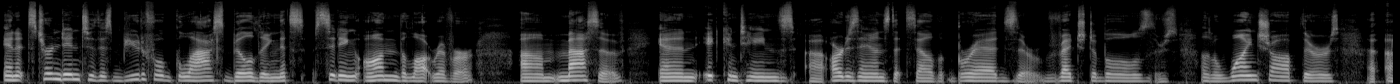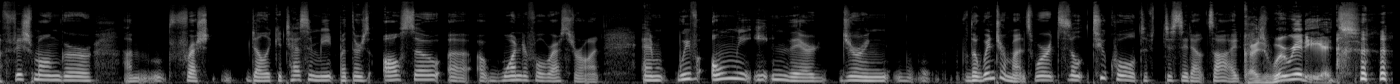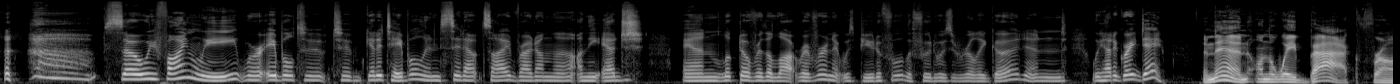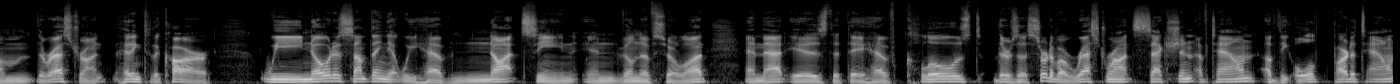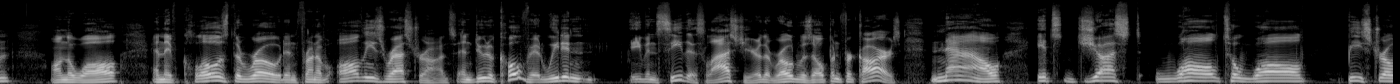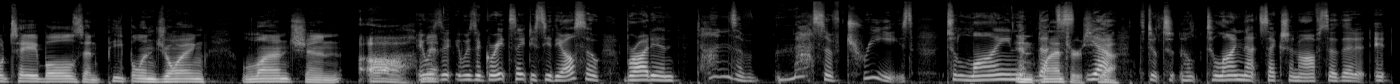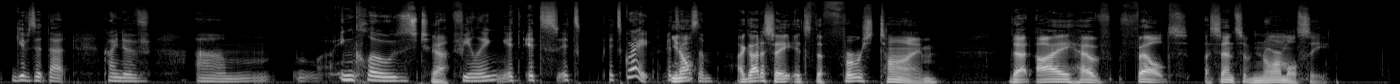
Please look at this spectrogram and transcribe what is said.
And it's turned into this beautiful glass building that's sitting on the Lot River, um, massive. And it contains uh, artisans that sell the breads, there are vegetables, there's a little wine shop, there's a, a fishmonger, um, fresh delicatessen meat, but there's also a, a wonderful restaurant. And we've only eaten there during the winter months where it's still too cold to, to sit outside. Because we're idiots. So we finally were able to, to get a table and sit outside right on the on the edge and looked over the Lot River and it was beautiful. The food was really good and we had a great day. And then on the way back from the restaurant, heading to the car, we noticed something that we have not seen in Villeneuve sur Lot, and that is that they have closed. There's a sort of a restaurant section of town, of the old part of town on the wall, and they've closed the road in front of all these restaurants. And due to COVID, we didn't even see this last year. The road was open for cars. Now it's just wall to wall bistro tables and people enjoying lunch and oh It was a, it was a great sight to see. They also brought in tons of massive trees to line In that planters, yeah, yeah. To, to, to line that section off so that it, it gives it that kind of um, enclosed Yeah. feeling. It, it's it's it's great. It's you know, awesome. I got to say, it's the first time that I have felt a sense of normalcy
